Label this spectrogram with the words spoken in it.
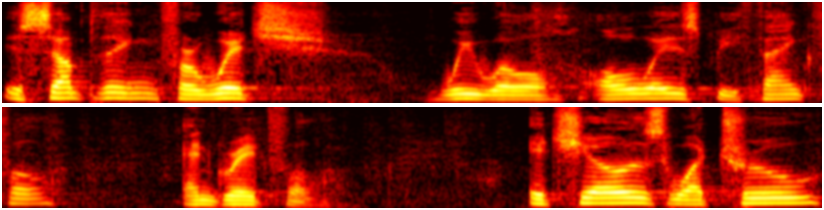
is something for which we will always be thankful and grateful. It shows what true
